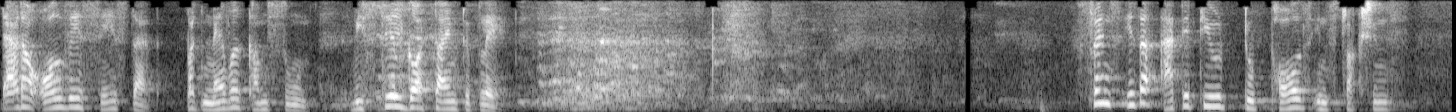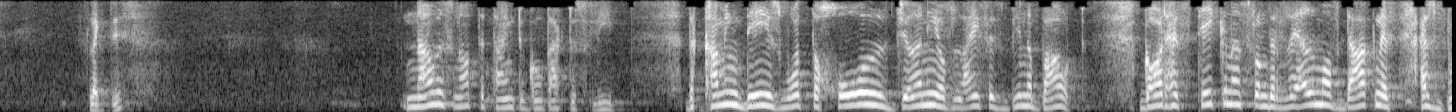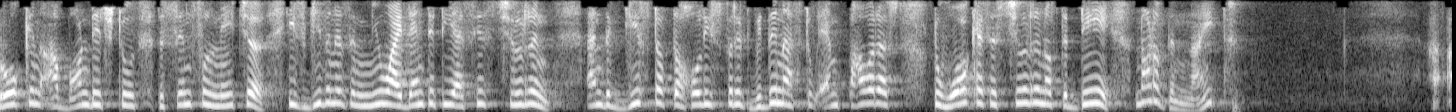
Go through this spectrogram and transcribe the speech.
Dada always says that, but never comes soon. We still got time to play. Friends, is our attitude to Paul's instructions like this? Now is not the time to go back to sleep. The coming day is what the whole journey of life has been about. God has taken us from the realm of darkness, has broken our bondage to the sinful nature. He's given us a new identity as His children and the gift of the Holy Spirit within us to empower us to walk as His children of the day, not of the night.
